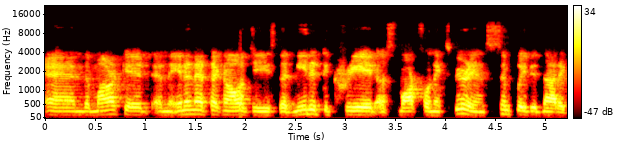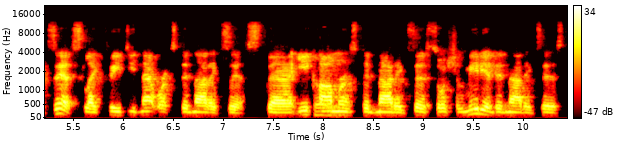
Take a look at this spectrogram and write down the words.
and the market and the internet technologies that needed to create a smartphone experience simply did not exist. Like 3G networks did not exist, the e-commerce did not exist, social media did not exist.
